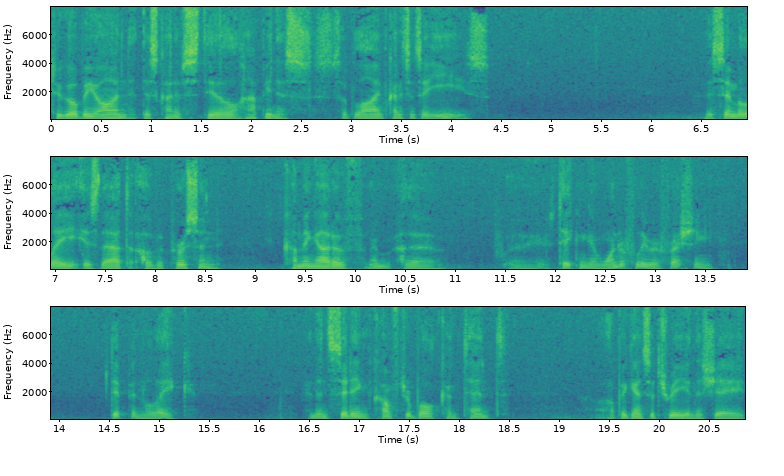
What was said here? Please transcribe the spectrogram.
To go beyond this kind of still happiness, sublime kind of sense of ease, the simile is that of a person coming out of uh, uh, taking a wonderfully refreshing dip in the lake, and then sitting comfortable, content, up against a tree in the shade,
